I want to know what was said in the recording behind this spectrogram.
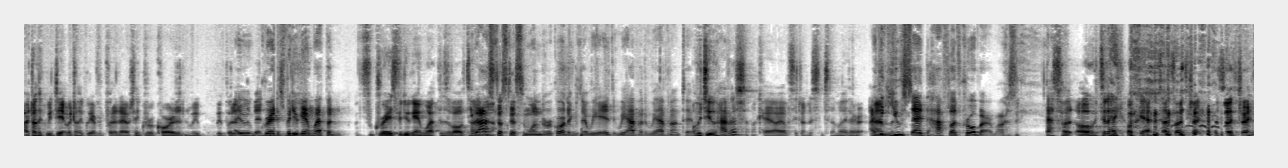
I don't think we did. I don't think we ever put it out. I think we recorded it and we, we put it in the bin. Greatest video game weapon. Greatest video game weapons of all time. You asked us this in one of the recordings. Yeah, we we have it. We have it on tape. Oh, we do have it. Okay, I obviously don't listen to them either. I think Um, you said Half Life Crowbar, Marcy. That's what. Oh, did I? Oh, yeah. That's what I was trying, that's what I was trying to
